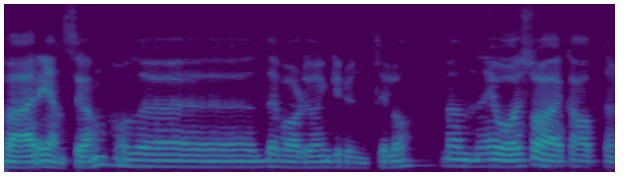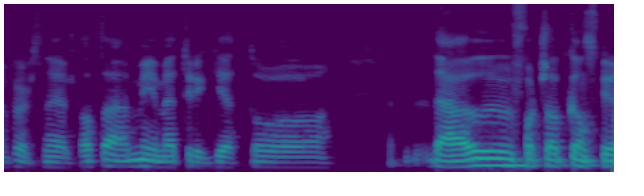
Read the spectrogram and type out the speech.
hver eneste gang, og det, det var det jo en grunn til òg. Men i år så har jeg ikke hatt den følelsen i det hele tatt. Det er mye mer trygghet og det er jo fortsatt ganske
